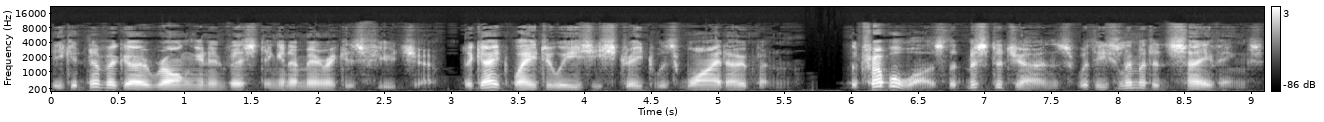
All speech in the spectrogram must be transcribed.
he could never go wrong in investing in America's future. The gateway to Easy Street was wide open. The trouble was that Mr. Jones, with his limited savings,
